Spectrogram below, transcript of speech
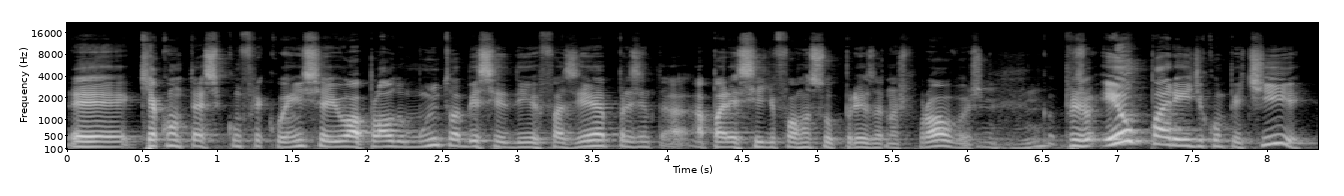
é, que acontece com frequência. Eu aplaudo muito a ABCD fazer apresentar, aparecer de forma surpresa nas provas. Uhum. Por exemplo, eu parei de competir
